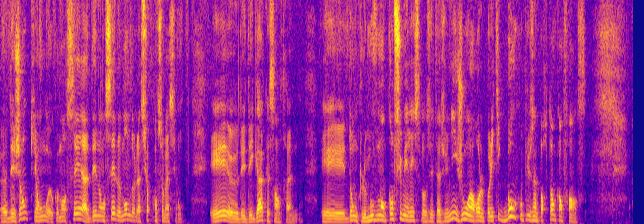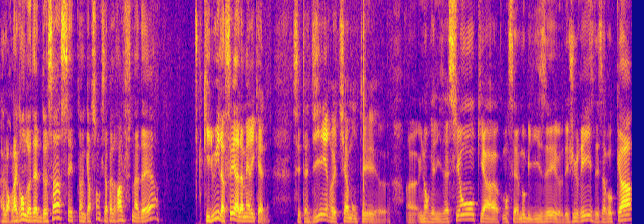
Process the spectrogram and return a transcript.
euh, des gens qui ont commencé à dénoncer le monde de la surconsommation et des dégâts que ça entraîne. Et donc, le mouvement consumériste aux États-Unis joue un rôle politique beaucoup plus important qu'en France. Alors, la grande vedette de ça, c'est un garçon qui s'appelle Ralph Nader, qui lui l'a fait à l'américaine c'est-à-dire qui a monté euh, euh, une organisation, qui a commencé à mobiliser euh, des juristes, des avocats,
